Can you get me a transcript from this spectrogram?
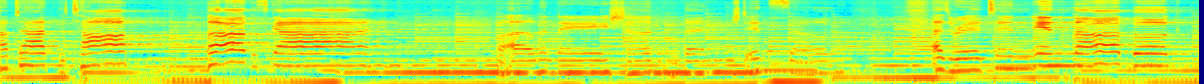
Stopped at the top of the sky while the nation avenged itself as written in the book.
